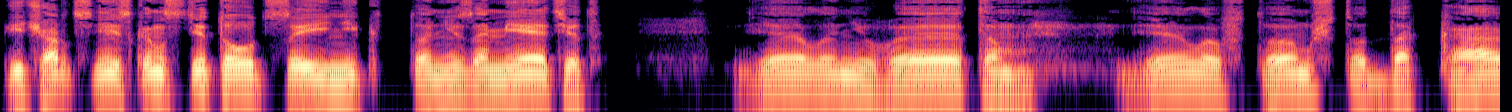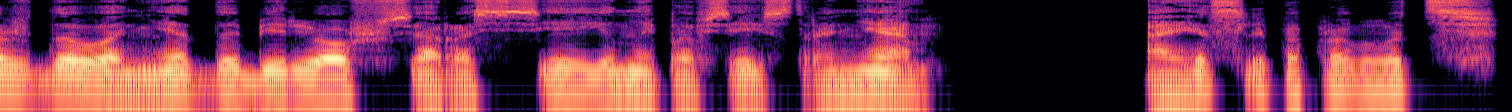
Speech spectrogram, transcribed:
И черт с ней, с Конституцией, никто не заметит. Дело не в этом. Дело в том, что до каждого не доберешься, рассеянный по всей стране. А если попробовать...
